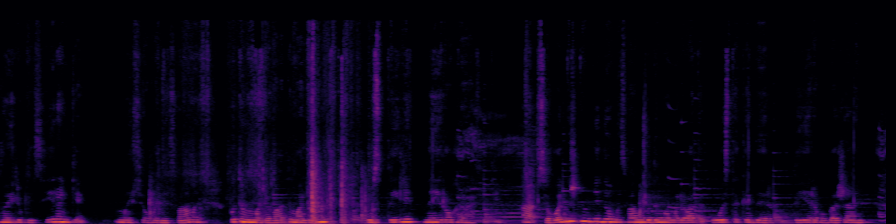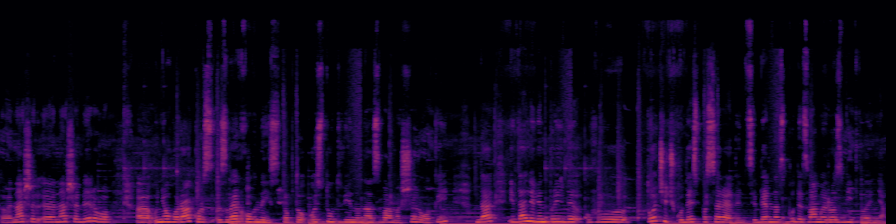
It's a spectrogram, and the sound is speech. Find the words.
мої любі зіроньки. Ми сьогодні з вами будемо малювати малюнки у стилі нейрографіки. А в сьогоднішньому відео ми з вами будемо малювати ось таке дерево дерево бажань. Е, Наше, е, наше дерево, е, у нього ракурс зверху вниз. Тобто ось тут він у нас з вами широкий, да? і далі він прийде в точечку десь посерединці, де в нас буде з вами розвітлення.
